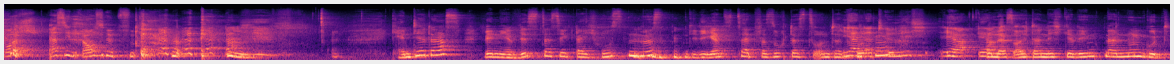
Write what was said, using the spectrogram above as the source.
Frosch, lass ihn raushüpfen. Kennt ihr das? Wenn ihr wisst, dass ihr gleich husten müsst und ihr die ganze Zeit versucht, das zu unterdrücken. Ja, natürlich. Ja, ja. Und es euch dann nicht gelingt, na nun gut.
